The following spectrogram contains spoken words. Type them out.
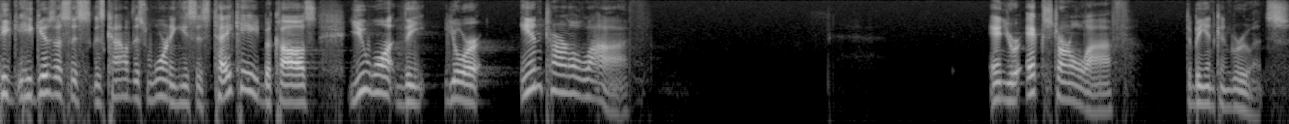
he, he gives us this, this kind of this warning. He says, Take heed because you want the your internal life and your external life to be in congruence.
